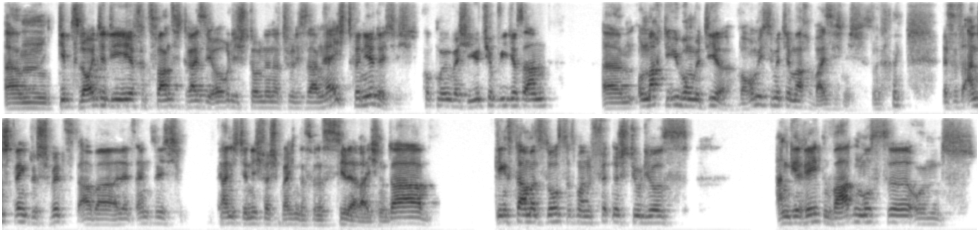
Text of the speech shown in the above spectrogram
Ähm, gibt es Leute, die für 20, 30 Euro die Stunde natürlich sagen, hey, ich trainiere dich, ich gucke mir irgendwelche YouTube-Videos an ähm, und mache die Übung mit dir. Warum ich sie mit dir mache, weiß ich nicht. es ist anstrengend, du schwitzt, aber letztendlich kann ich dir nicht versprechen, dass wir das Ziel erreichen. Und da ging es damals los, dass man in Fitnessstudios an Geräten warten musste und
